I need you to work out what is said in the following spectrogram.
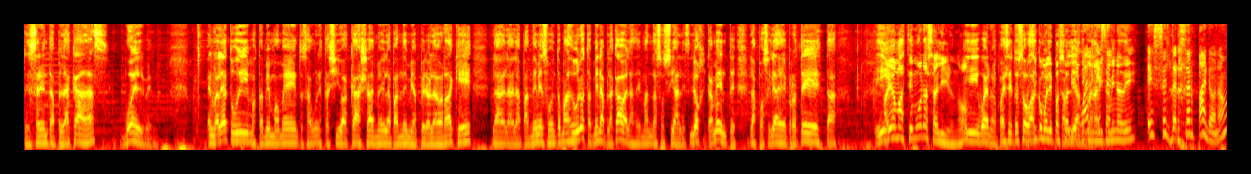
necesariamente aplacadas, vuelven. En realidad tuvimos también momentos, algún estallido acá ya en medio de la pandemia, pero la verdad que la, la- la pandemia en su momento más duro también aplacaba las demandas sociales, lógicamente, las posibilidades de protesta. Y, Había más temor a salir, ¿no? y bueno, parece que todo eso va Así como le pasó a Leti cambiando. con la el- vitamina D. Es el tercer paro, ¿no?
